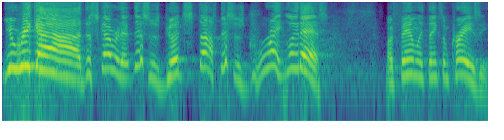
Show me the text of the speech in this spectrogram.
Eureka! Discovered it. This is good stuff. This is great. Look at this. My family thinks I'm crazy.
